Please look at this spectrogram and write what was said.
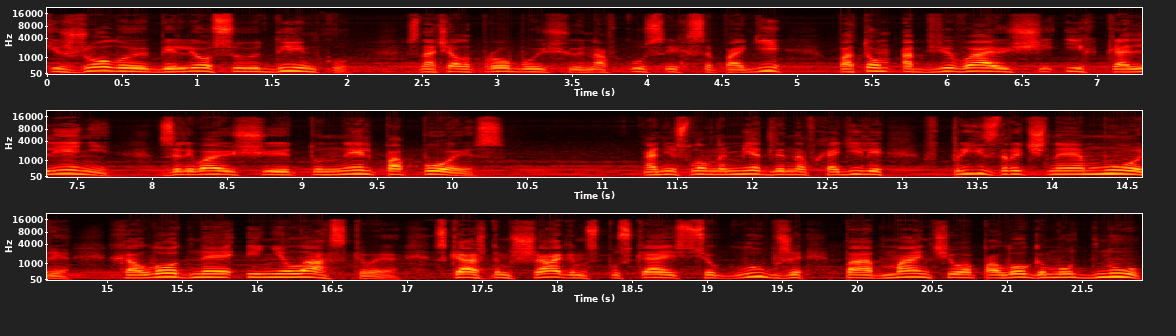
тяжелую белесую дымку, сначала пробующую на вкус их сапоги, потом обвивающие их колени, заливающие туннель по пояс. Они словно медленно входили в призрачное море, холодное и неласковое, с каждым шагом спускаясь все глубже по обманчиво пологому дну,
